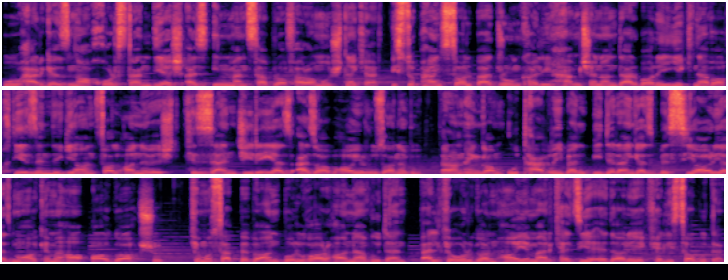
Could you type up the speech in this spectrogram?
او هرگز ناخرسندیش از این منصب را فراموش نکرد. 25 سال بعد رونکالی همچنان درباره یک نواختی زندگی آن سالها نوشت که زنجیره از عذابهای روزانه بود. در آن هنگام او تقریبا بیدرنگ از بسیاری از محاکمه ها آگاه شد. که مسبب آن بلغارها نبودند بلکه ارگانهای مرکزی اداره کلیسا بودند.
